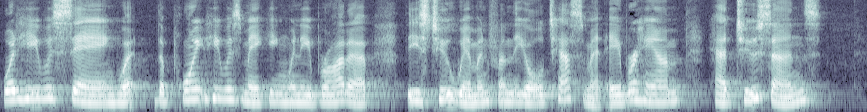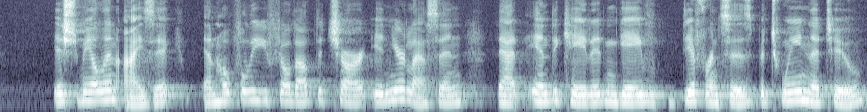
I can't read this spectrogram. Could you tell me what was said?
what he was saying, what the point he was making when he brought up these two women from the Old Testament. Abraham had two sons, Ishmael and Isaac, and hopefully you filled out the chart in your lesson that indicated and gave differences between the two.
